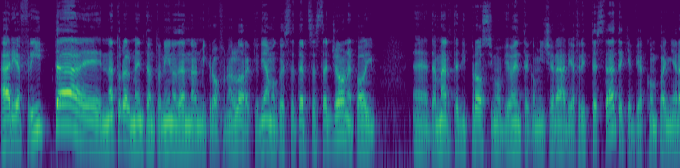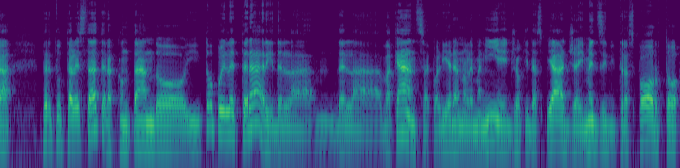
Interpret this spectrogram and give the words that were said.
Aria Fritta e naturalmente Antonino Danna al microfono. Allora chiudiamo questa terza stagione, poi eh, da martedì prossimo ovviamente comincerà Aria Fritta Estate che vi accompagnerà per tutta l'estate raccontando i topoi letterari della, della, vacanza, quali erano le manie, i giochi da spiaggia, i mezzi di trasporto,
